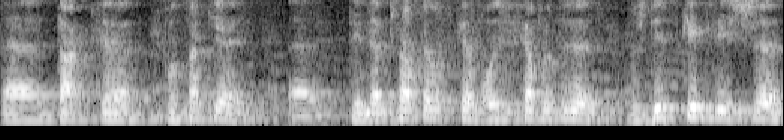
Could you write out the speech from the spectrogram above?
eh, tak eh, v podstatě eh, ty nepřátelské vojska, protože vždycky, když, eh,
